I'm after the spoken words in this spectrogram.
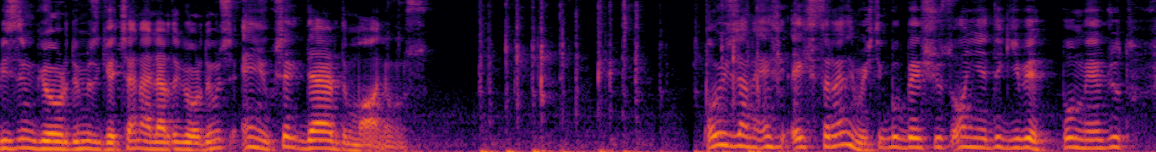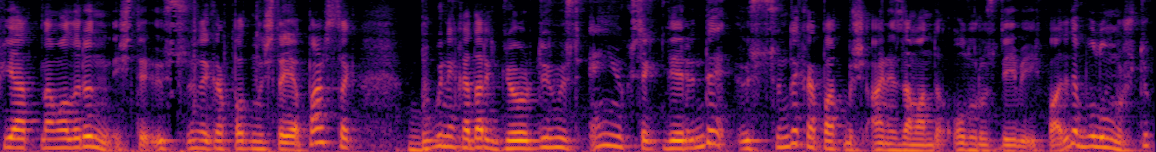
bizim gördüğümüz geçen aylarda gördüğümüz en yüksek değerdi malumunuz. O yüzden ekstra ne demiştik? Bu 517 gibi bu mevcut fiyatlamaların işte üstünde kapanışta yaparsak bugüne kadar gördüğümüz en yüksek değerinde üstünde kapatmış aynı zamanda oluruz diye bir ifadede bulunmuştuk.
